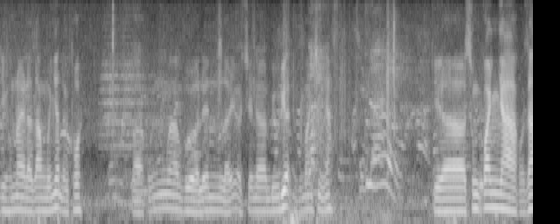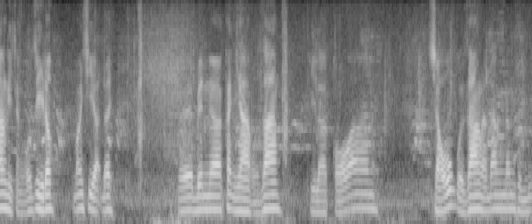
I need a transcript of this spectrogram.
Thì hôm nay là Giang mới nhận được thôi. Và cũng vừa lên lấy ở trên bưu điện của anh chị nhá thì uh, xung quanh nhà của Giang thì chẳng có gì đâu. Các anh chị ạ đây. đây bên uh, cạnh nhà của Giang thì là có uh, cháu của Giang là đang đang chuẩn bị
